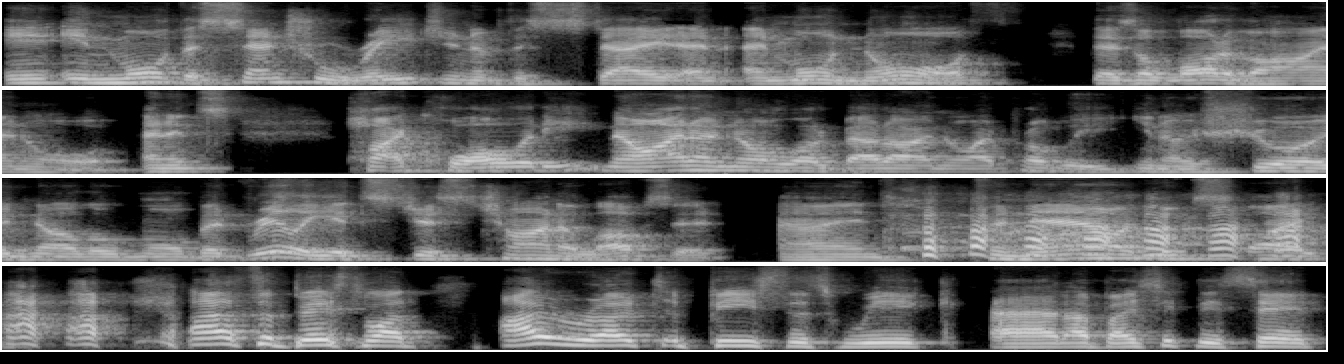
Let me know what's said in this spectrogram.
in, in more the central region of the state and, and more north, there's a lot of iron ore and it's high quality. Now, I don't know a lot about iron ore. I probably, you know, should know a little more, but really it's just China loves it. And for now, it looks like that's the best one. I wrote a piece this week and I basically said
